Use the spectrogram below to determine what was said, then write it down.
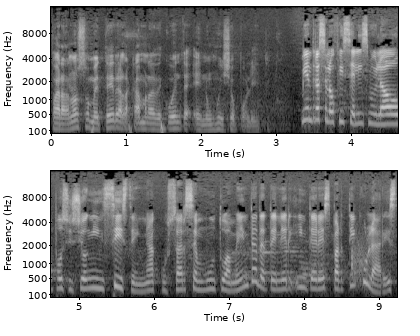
para no someter a la Cámara de Cuentas en un juicio político mientras el oficialismo y la oposición insisten en acusarse mutuamente de tener intereses particulares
